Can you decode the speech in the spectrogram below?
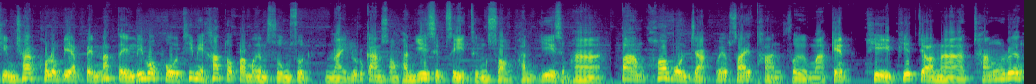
ทีมชาติโคลอมเบียเป็นนักเตะลิเวอร์พูลที่มีค่าตัวประเมินสูงสุดในฤดูกาล 2024-2025 ตามข้อมูลจากเว็บไซต์ Transfer Market ที่พิจารณาทั้งเรื่อง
